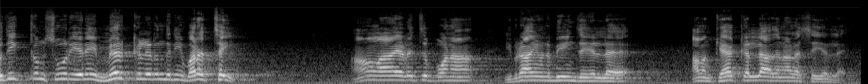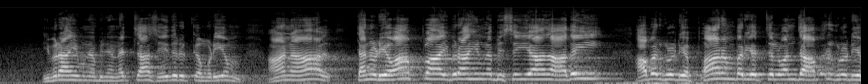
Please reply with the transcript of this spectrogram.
உதிக்கும் சூரியனை மேற்கிலிருந்து நீ வரச்சை அவன் வாய் அடைச்சு போனான் இப்ராஹிம் நபியும் செய்யல. அவன் கேட்கல அதனால் செய்யலை. இப்ராஹிம் நபி நினைச்சா செய்திருக்க முடியும். ஆனால் தன்னுடைய வாப்பா இப்ராஹிம் நபி செய்யாத அதை அவர்களுடைய பாரம்பரியத்தில் வந்த அவர்களுடைய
